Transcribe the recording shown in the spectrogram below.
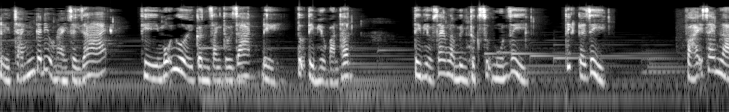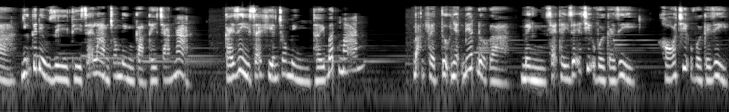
Để tránh cái điều này xảy ra ấy, thì mỗi người cần dành thời gian để tự tìm hiểu bản thân, tìm hiểu xem là mình thực sự muốn gì thích cái gì. Và hãy xem là những cái điều gì thì sẽ làm cho mình cảm thấy chán nản. Cái gì sẽ khiến cho mình thấy bất mãn? Bạn phải tự nhận biết được là mình sẽ thấy dễ chịu với cái gì, khó chịu với cái gì.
